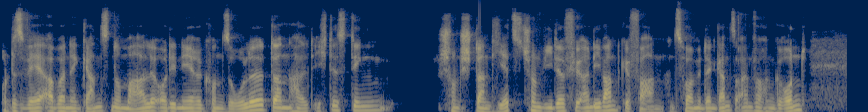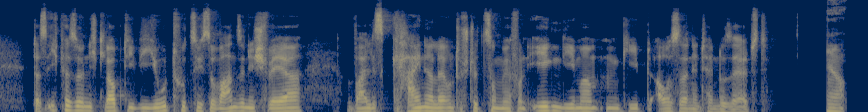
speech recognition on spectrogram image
und es wäre aber eine ganz normale, ordinäre Konsole, dann halte ich das Ding schon Stand jetzt schon wieder für an die Wand gefahren. Und zwar mit einem ganz einfachen Grund, dass ich persönlich glaube, die Wii U tut sich so wahnsinnig schwer, weil es keinerlei Unterstützung mehr von irgendjemandem gibt, außer Nintendo selbst. Ja.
